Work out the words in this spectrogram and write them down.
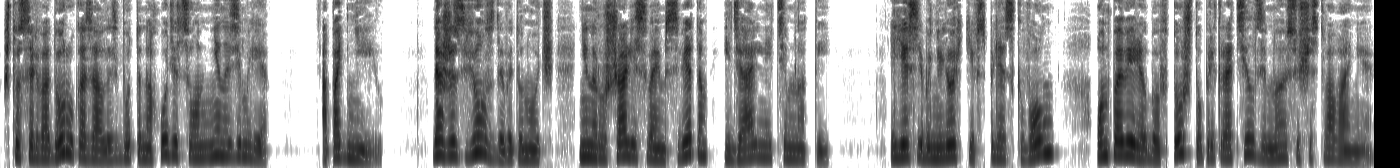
что Сальвадору казалось, будто находится он не на земле, а под нею. Даже звезды в эту ночь не нарушали своим светом идеальной темноты. И если бы не легкий всплеск волн, он поверил бы в то, что прекратил земное существование.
